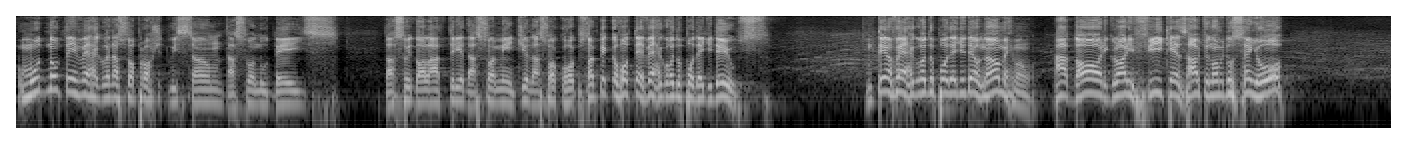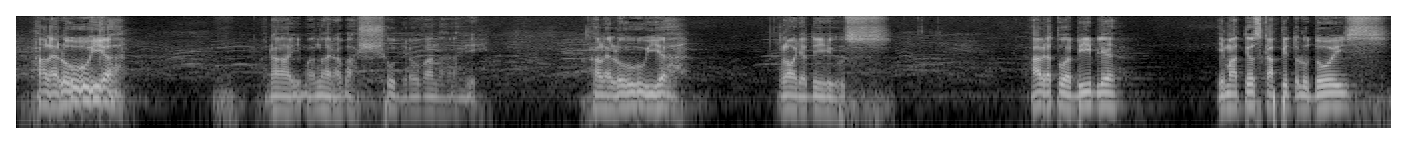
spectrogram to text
O mundo não tem vergonha da sua prostituição, da sua nudez, da sua idolatria, da sua mentira, da sua corrupção. Por que, que eu vou ter vergonha do poder de Deus? Não tenha vergonha do poder de Deus, não, meu irmão. Adore, glorifique, exalte o nome do Senhor. Aleluia. Aleluia. Glória a Deus. Abre a tua Bíblia em Mateus capítulo 2.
